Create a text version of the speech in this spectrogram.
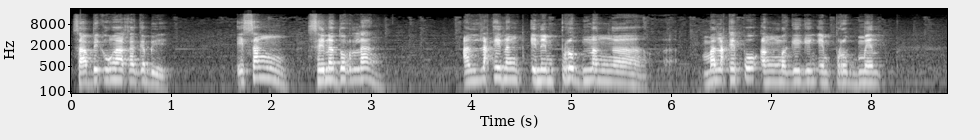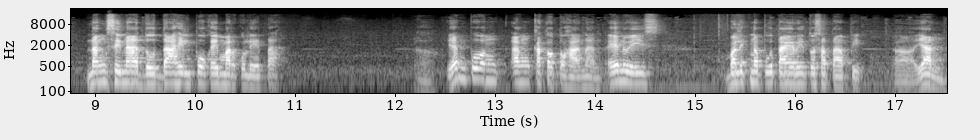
Sabi ko nga kagabi, isang senador lang. Ang laki ng in-improve ng ah, malaki po ang magiging improvement ng Senado dahil po kay Marcoleta. Ah, yan po ang, ang katotohanan. Anyways, balik na po tayo rito sa topic. Ah, yan.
